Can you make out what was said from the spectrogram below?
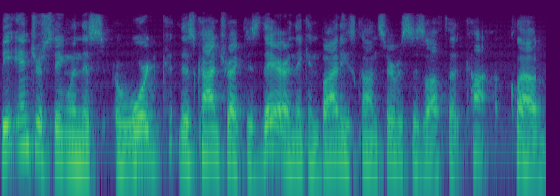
be interesting when this award, this contract is there, and they can buy these cloud services off the cloud,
